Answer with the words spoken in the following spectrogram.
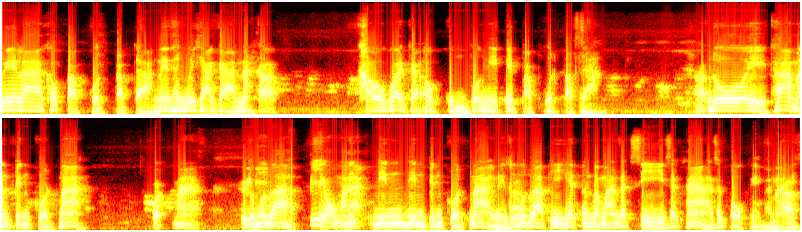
เวลาเขาปรับกฎปรับด่างในทางวิชาการนะครับ เขาก็จะเอากลุ่มพวกนี้ไปปรับกฎปรับด่าง ครับ โดยถ้ามันเป็นกรดมาก กดมากคือสมมติว่าเปรี้ยวมาก ดินดินเป็นกรดมากเนี่ยครับสมมติว่า pH มันประมาณสักสี่สักห้าสักหกเนี่ยประมาณครับนี้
